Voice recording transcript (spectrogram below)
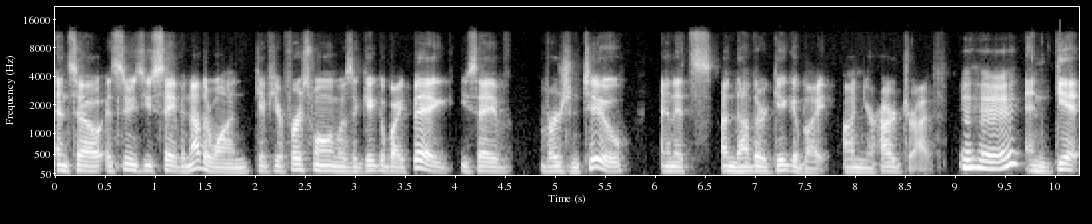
And so as soon as you save another one, if your first one was a gigabyte big, you save version two and it's another gigabyte on your hard drive. Mm-hmm. And Git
